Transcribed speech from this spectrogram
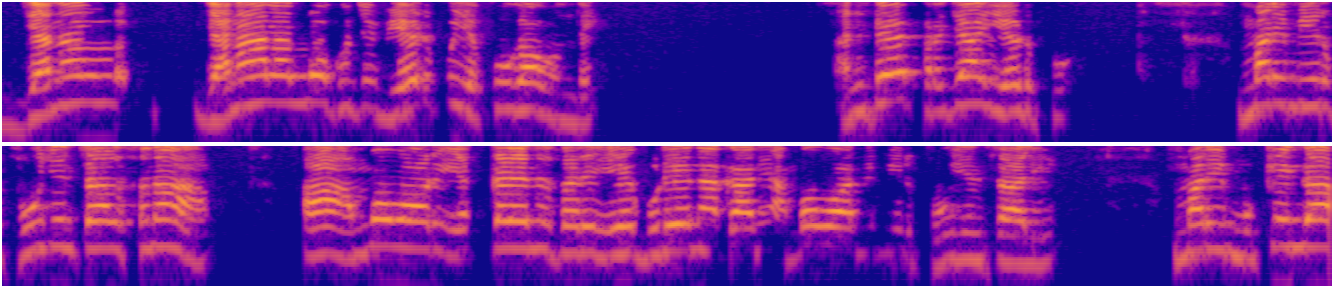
జనల్ జనాలలో కొంచెం ఏడుపు ఎక్కువగా ఉంది. అంటే ప్రజా ఏడుపు. మరి మీరు పూజించాల్సిన ఆ అమ్మవారు ఎక్కడైనా సరే ఏ గుడైనా కానీ అమ్మవారిని మీరు పూజించాలి. మరి ముఖ్యంగా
